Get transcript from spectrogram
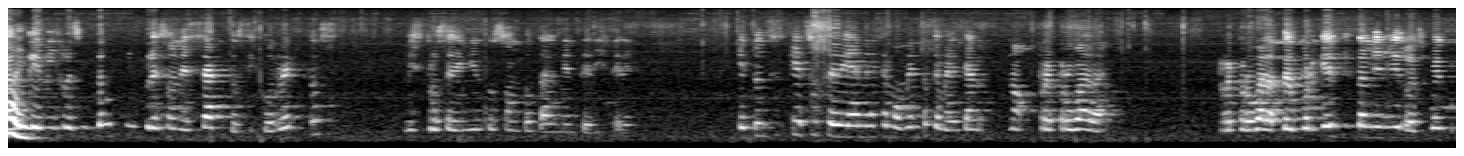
Aunque mis resultados siempre son exactos y correctos, mis procedimientos son totalmente diferentes. Entonces, ¿qué sucedía en ese momento que me decían, no, reprobada, reprobada? Pero ¿por qué es también mi respuesta?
